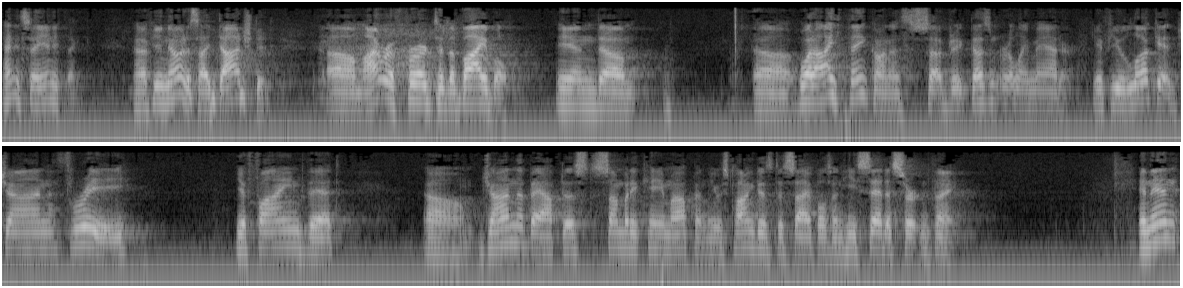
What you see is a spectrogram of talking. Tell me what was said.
I didn't say anything. Now, if you notice, I dodged it. Um, I referred to the Bible. And um, uh, what I think on a subject doesn't really matter. If you look at John 3, you find that um, John the Baptist, somebody came up and he was talking to his disciples and he said a certain thing. And then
